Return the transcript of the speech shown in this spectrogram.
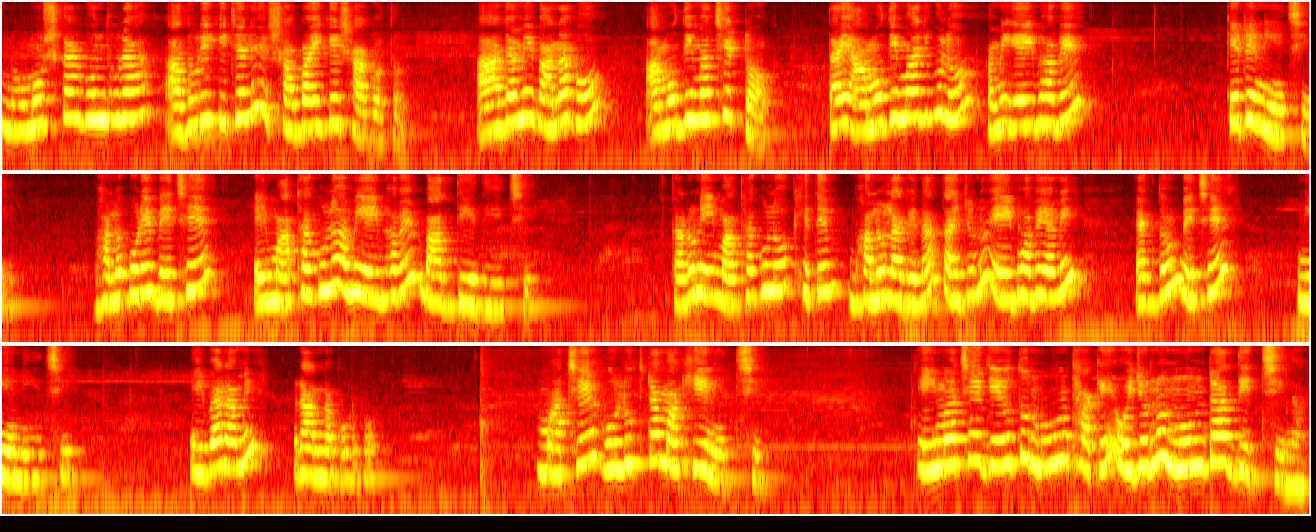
নমস্কার বন্ধুরা, আদুরি কিচেনে সবাইকে স্বাগত। আজ আমি বানাবো আমদি মাছের টক। তাই আমদি মাছগুলো আমি এইভাবে কেটে নিয়েছি। ভালো করে বেছে এই মাথাগুলো আমি এইভাবে বাদ দিয়ে দিয়েছি। কারণ এই মাথাগুলো খেতে ভালো লাগে না, তাই জন্য এইভাবে আমি একদম বেছে নিয়ে নিয়েছি। এইবার আমি রান্না করব। মাছে হলুদটা মাখিয়ে নিচ্ছি। এই মাছে যেহেতু নুন থাকে, ওই জন্য নুনটা দিচ্ছি না।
